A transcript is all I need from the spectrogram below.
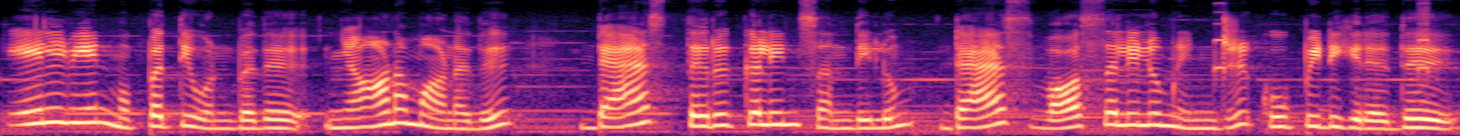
கேள்வி எண் முப்பத்தி ஒன்பது. ஞானமானது டேஸ் தெருக்களின் சந்திலும் டேஸ் வாசலிலும் நின்று கூப்பிடுகிறது.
